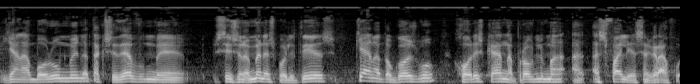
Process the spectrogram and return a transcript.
Για να μπορούμε να ταξιδεύουμε στις Ηνωμένες Πολιτείες και ανά τον κόσμο χωρίς κανένα πρόβλημα ασφάλειας εγγράφου.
